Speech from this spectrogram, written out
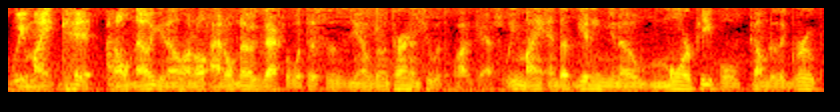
We might get, I don't know, you know, I don't, I don't know exactly what this is, you know, going to turn into with the podcast. We might end up getting, you know, more people come to the group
